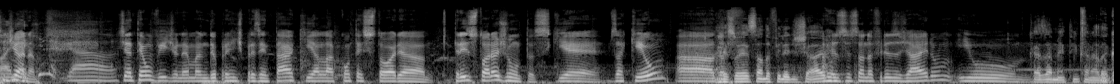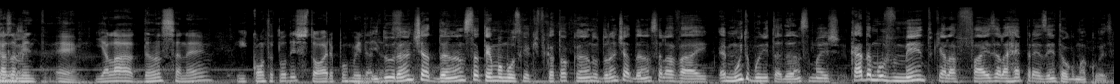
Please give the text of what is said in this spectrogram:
indiana. Que legal. Tinha até um vídeo, né? Mas não deu pra gente apresentar que ela conta a história, três histórias juntas, que é Zaqueu, a, A da, ressurreição da filha de a Jairo, ressurreição da filha de Jairo e o casamento em Canadá. o casamento. É. E ela dança, né? E conta toda a história por meio da E dança. durante a dança, tem uma música que fica tocando. Durante a dança, ela vai. É muito bonita a dança, mas cada movimento que ela faz, ela representa alguma coisa.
